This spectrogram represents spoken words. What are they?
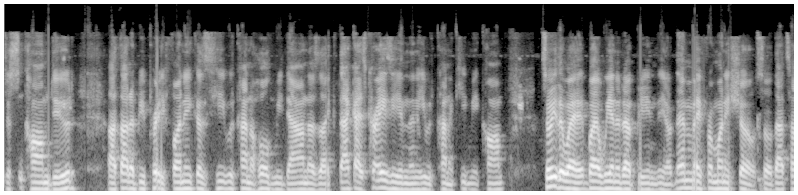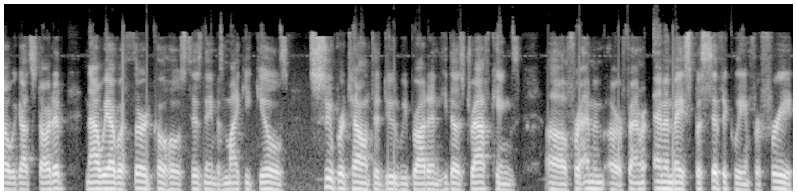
just calm dude. I thought it'd be pretty funny because he would kind of hold me down as like that guy's crazy, and then he would kind of keep me calm. So either way, but we ended up being you know the MMA for Money show. So that's how we got started. Now we have a third co-host. His name is Mikey Gills. Super talented dude. We brought in. He does DraftKings uh, for, MM, or for MMA specifically and for free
